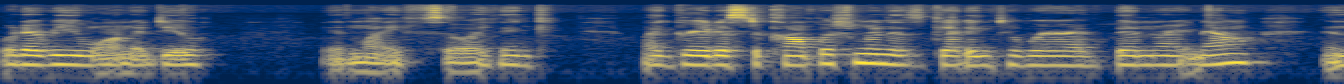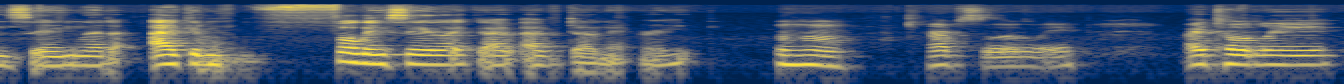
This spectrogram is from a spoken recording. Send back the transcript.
whatever you want to do in life. So I think my greatest accomplishment is getting to where I've been right now and saying that I can fully say like I, I've done it right. hmm Absolutely. I totally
